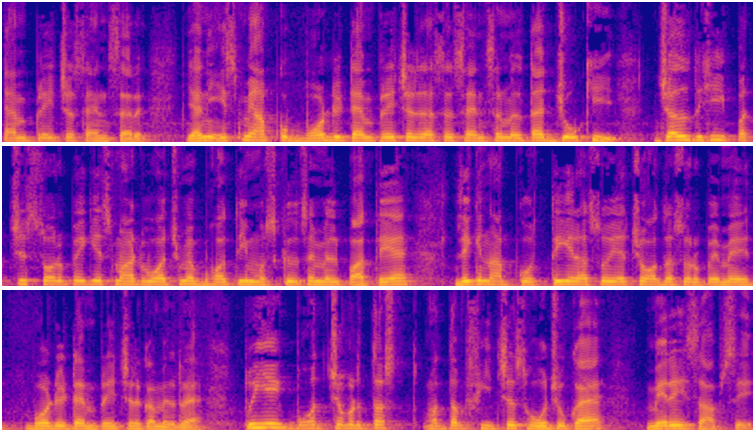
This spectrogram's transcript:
टेम्परेचर सेंसर यानी इसमें आपको बॉडी टेम्परेचर जैसे सेंसर मिलता है, जो कि जल्द ही पच्चीस सौ रुपये के स्मार्ट वॉच में बहुत ही मुश्किल से मिल पाते हैं, लेकिन आपको तेरह सौ या चौदह सौ रुपये में बॉडी टेम्परेचर का मिल रहा है। तो ये एक बहुत ज़बरदस्त मतलब फीचर्स हो चुका है मेरे हिसाब से।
